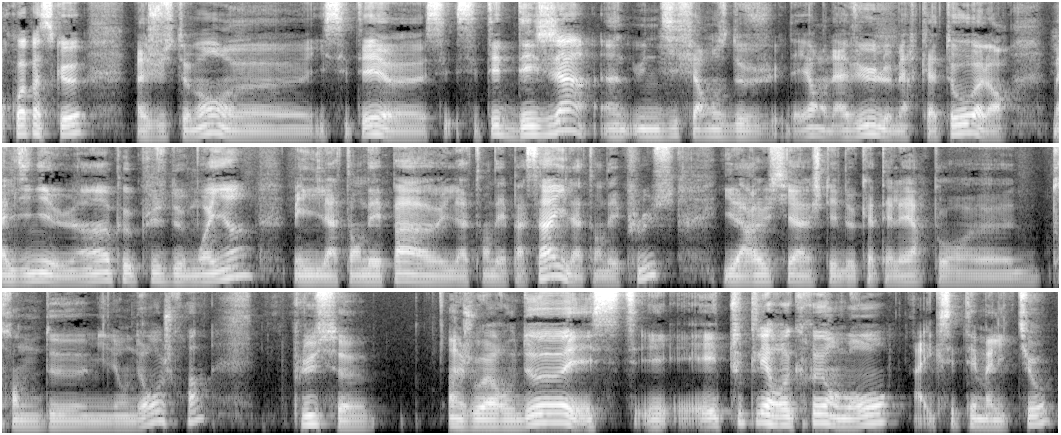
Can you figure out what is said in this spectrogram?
Pourquoi? Parce que bah, justement, euh, euh, c'était déjà une différence de vue. D'ailleurs, on a vu le mercato. Alors, Maldini a eu un peu plus de moyens, mais il attendait pas, euh, il attendait pas ça. Il attendait plus. Il a réussi à acheter de Cateller pour 32 millions d'euros, je crois, plus un joueur ou deux, et, toutes les recrues, en gros, excepté Malictio,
